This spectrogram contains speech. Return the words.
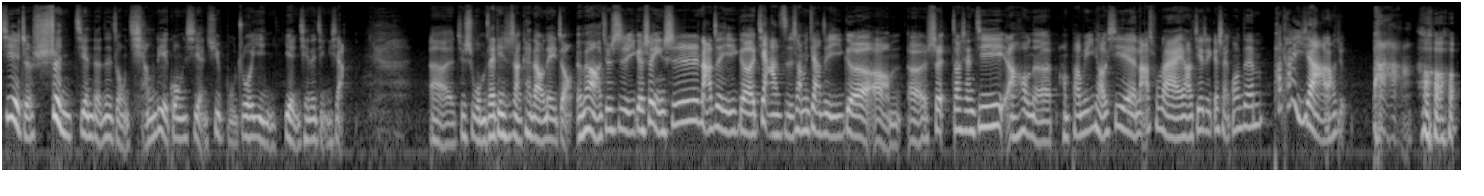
借着瞬间的那种强烈光线去捕捉眼眼前的景象。呃，就是我们在电视上看到那种，有没有？就是一个摄影师拿着一个架子，上面架着一个啊呃摄照相机，然后呢旁边一条线拉出来，然后接着一个闪光灯，啪嗒一下，然后就啪，哈 哈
